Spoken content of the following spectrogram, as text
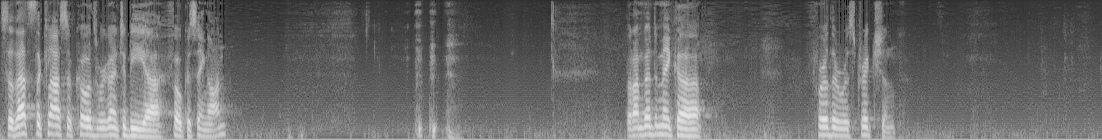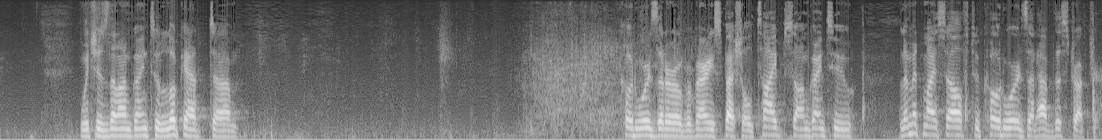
So that's the class of codes we're going to be uh, focusing on. but I'm going to make a further restriction which is that I'm going to look at um, code words that are of a very special type. So I'm going to limit myself to code words that have this structure.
